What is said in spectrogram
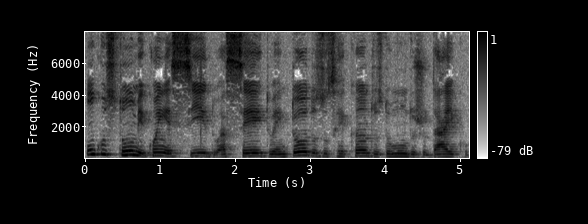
Um costume conhecido, aceito em todos os recantos do mundo judaico,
